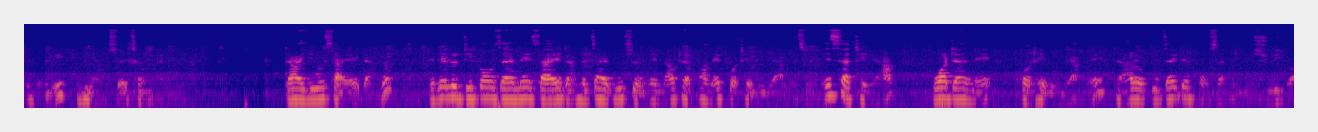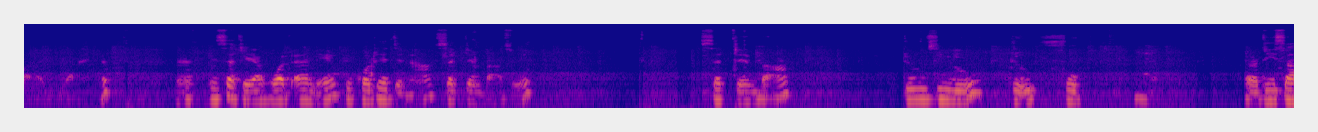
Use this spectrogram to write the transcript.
ဒီလိုလေးဒီအောင်ဆွဲချုပ်လိုက် ဒါယူစာရိုက်တာနော်တကယ်လို့ဒီပုံစံနဲ့စာရိုက်တာမကြိုက်ဘူးဆိုရင်နောက်ထပ်ဘာနဲ့ပေါ်ထည့်လို့ရလဲဆိုရင် insert ထဲက water နဲ့ခေါ်ထည့်လို့ရတယ်ဒါကတော့ကိုကြိုက်တဲ့ပုံစံလေးကိုရွှေ့သွားလိုက်ရတယ်နော်အဲ insert ထဲက water နဲ့ကိုခေါ်ထည့်ချင်တာ September ဆို September 2024အဲဒီစာ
